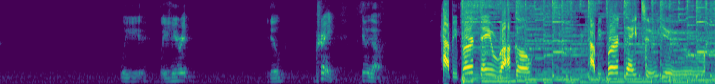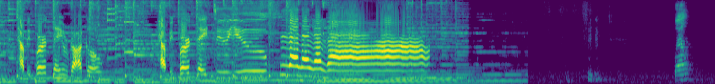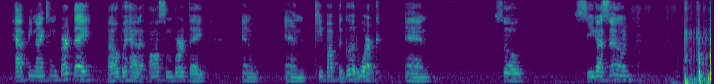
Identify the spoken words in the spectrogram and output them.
We we hear it? You do? Great. Here we go. Happy birthday, Rocco. Happy birthday to you. Happy birthday, Rocco. Happy birthday to you. La la la la. Well, happy 19th birthday. I hope you had an awesome birthday and and keep up the good work. And so see you guys soon.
